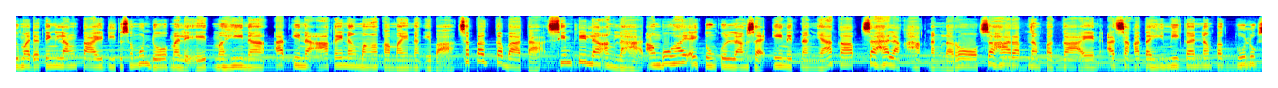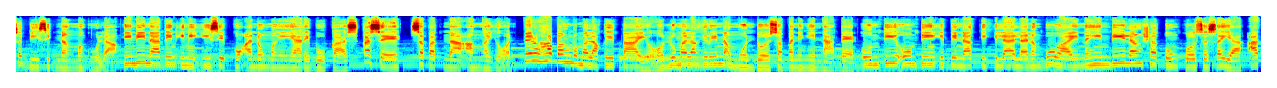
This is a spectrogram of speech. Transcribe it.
Dumadating lang tayo dito sa mundo, maliit, mahina, at inaakay ng mga kamay ng iba. Sa pagkabata, simple lang ang lahat. Ang buhay ay tungkol lang sa init ng yakap, sa halakhak ng laro, sa harap ng pagkain, at sa katahimikan ng pagtulog sa bisig ng magulang. Hindi natin iniisip kung anong mangyayari bukas kasi sapat na ang ngayon. Pero habang lumalaki tayo, lumalaki rin ang mundo sa paningin natin. Unti-unting ipinakikilala ng buhay na hindi lang siya tungkol sa saya at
